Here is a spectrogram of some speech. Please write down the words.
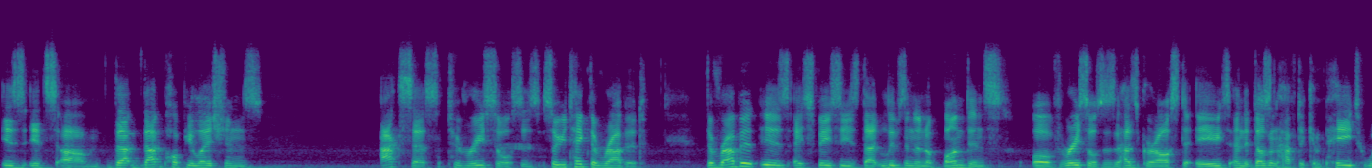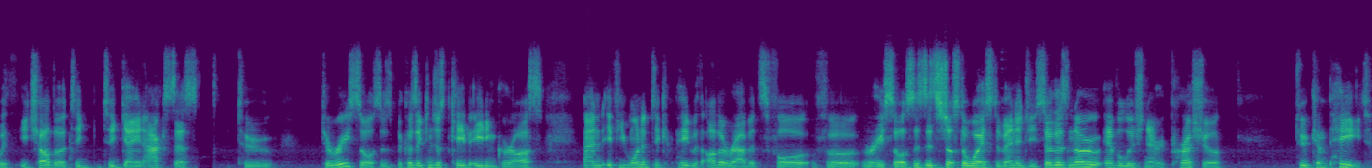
is its um that that population's access to resources. So you take the rabbit. The rabbit is a species that lives in an abundance of resources. It has grass to eat, and it doesn't have to compete with each other to, to gain access to to resources because it can just keep eating grass. And if you wanted to compete with other rabbits for for resources, it's just a waste of energy. So there's no evolutionary pressure to compete.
